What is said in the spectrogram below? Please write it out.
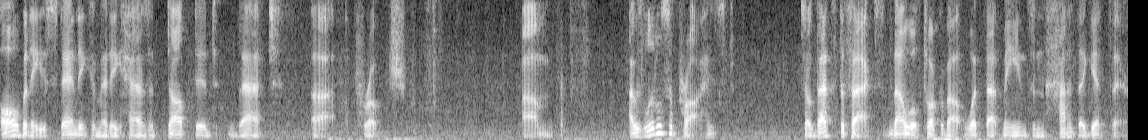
Albany's standing committee has adopted that uh, approach. Um, I was a little surprised. So that's the facts. Now we'll talk about what that means and how did they get there.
